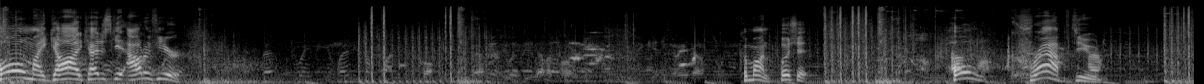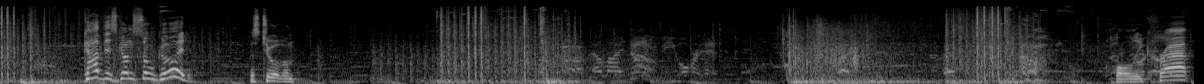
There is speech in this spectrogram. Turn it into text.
Oh my god. Can I just get out of here? Come on, push it. Holy crap, dude. God, this gun's so good. There's two of them. Holy crap.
